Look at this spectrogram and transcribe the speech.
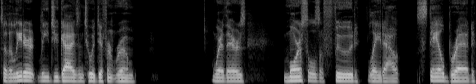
So the leader leads you guys into a different room where there's morsels of food laid out, stale bread,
